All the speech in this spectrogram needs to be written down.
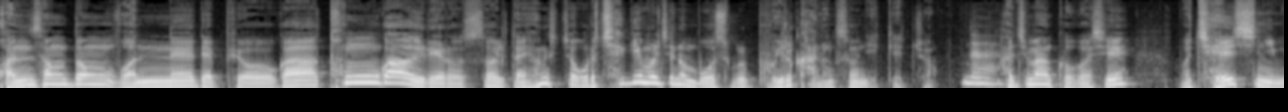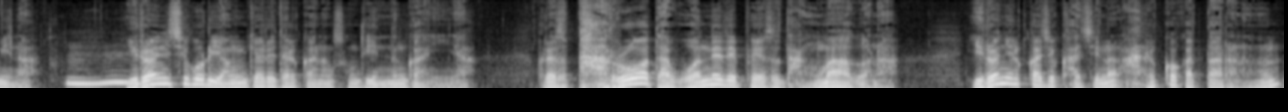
권성동 원내대표가 통과 의뢰로서 일단 형식적으로 책임을 지는 모습을 보일 가능성은 있겠죠. 네. 하지만 그것이 뭐 재신임이나 음. 이런 식으로 연결이 될 가능성도 있는 거 아니냐. 그래서 바로 다 원내대표에서 낙마하거나 이런 일까지 가지는 않을 것 같다라는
